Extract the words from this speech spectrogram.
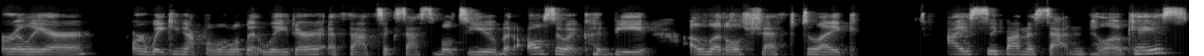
earlier or waking up a little bit later if that's accessible to you. But also, it could be a little shift like I sleep on a satin pillowcase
